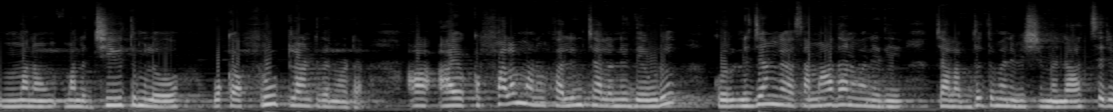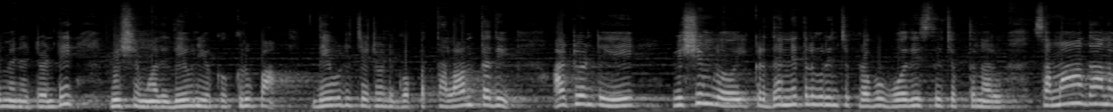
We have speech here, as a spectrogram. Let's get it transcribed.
మనం మన జీవితంలో ఒక ఫ్రూట్ లాంటిదనమాట. ఆ యొక్క ఫలం మనం ఫలించాలని దేవుడు కోరు నిజంగా సమాధానం అనేది చాలా అద్భుతమైన విషయం అండి. ఆశ్చర్యమైనటువంటి విషయం అది. దేవుని యొక్క కృప దేవుడిచ్చేటువంటి గొప్ప తలాంతది. అటువంటి విషయంలో ఇక్కడ ధన్యతల గురించి ప్రభు బోధిస్తూ చెప్తున్నారు. సమాధాన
